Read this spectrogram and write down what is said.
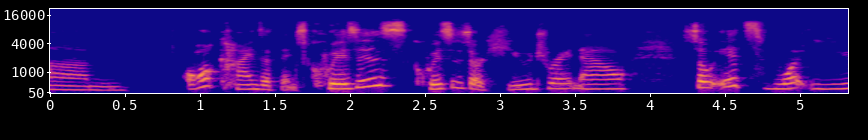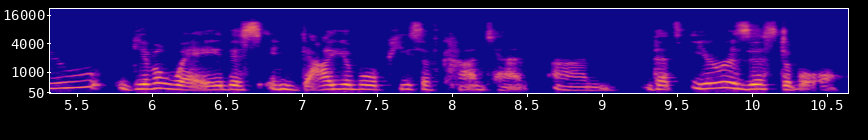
um, all kinds of things. Quizzes, quizzes are huge right now. So it's what you give away this invaluable piece of content um, that's irresistible.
